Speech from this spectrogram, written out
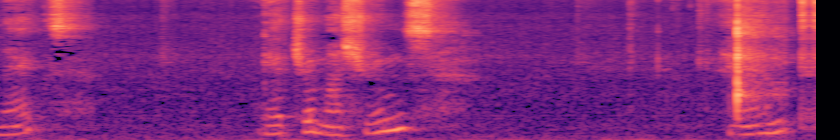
Next, get your mushrooms and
